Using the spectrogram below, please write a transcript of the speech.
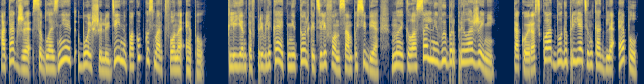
а также соблазняет больше людей на покупку смартфона Apple. Клиентов привлекает не только телефон сам по себе, но и колоссальный выбор приложений. Такой расклад благоприятен как для Apple,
